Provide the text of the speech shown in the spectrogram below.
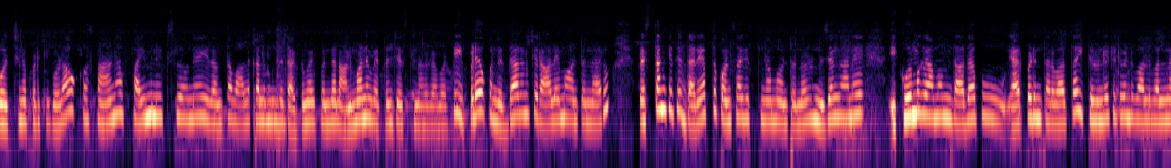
వచ్చినప్పటికీ కూడా ఒక స్పాన్ ఆఫ్ ఫైవ్ మినిట్స్లోనే ఇదంతా వాళ్ళ కళ్ళ ముందే దగ్ధమైపోయిందని అనుమానం వ్యక్తం చేస్తున్నారు కాబట్టి ఇప్పుడే ఒక నిర్ధారణకి రాలేమో అంటున్నారు. ప్రస్తుతానికైతే దర్యాప్తు కొనసాగిస్తున్నాము అంటున్నారు. నిజంగానే ఈ కూర్మ గ్రామం దాదాపు ఏర్పడిన తర్వాత ఇక్కడ ఉండేటటువంటి వాళ్ళ వలన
